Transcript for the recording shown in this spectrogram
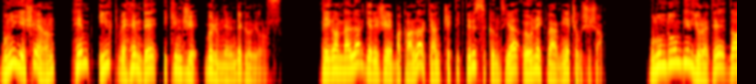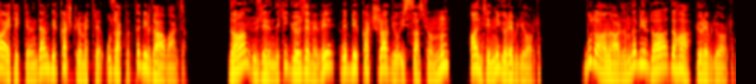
Bunu Yeşaya'nın hem ilk ve hem de ikinci bölümlerinde görüyoruz. Peygamberler geleceğe bakarlarken çektikleri sıkıntıya örnek vermeye çalışacağım. Bulunduğum bir yörede dağ eteklerinden birkaç kilometre uzaklıkta bir dağ vardı. Dağın üzerindeki gözlemevi ve birkaç radyo istasyonunun antenini görebiliyordum. Bu dağın ardında bir dağ daha görebiliyordum.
